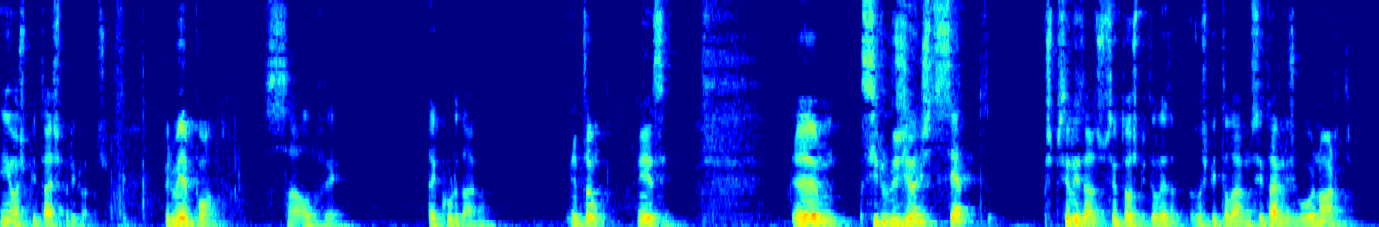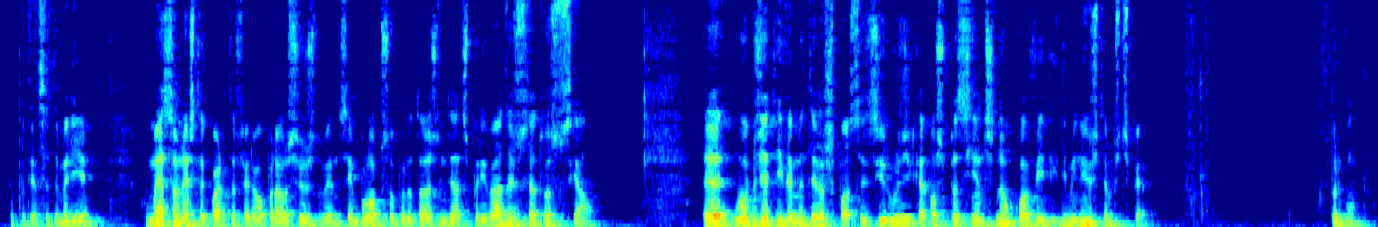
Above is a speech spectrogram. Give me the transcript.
em hospitais privados. Primeiro ponto. Salve. Acordaram. Então, é assim. Um, cirurgiões de sete especializados do Centro Hospitalar Universitário Lisboa Norte, a Potência Santa Maria, começam nesta quarta-feira a operar os seus doentes em blocos operatórios de unidades privadas do setor social. Uh, o objetivo é manter a resposta cirúrgica aos pacientes não Covid e diminuir os tempos de espera. Pergunta:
